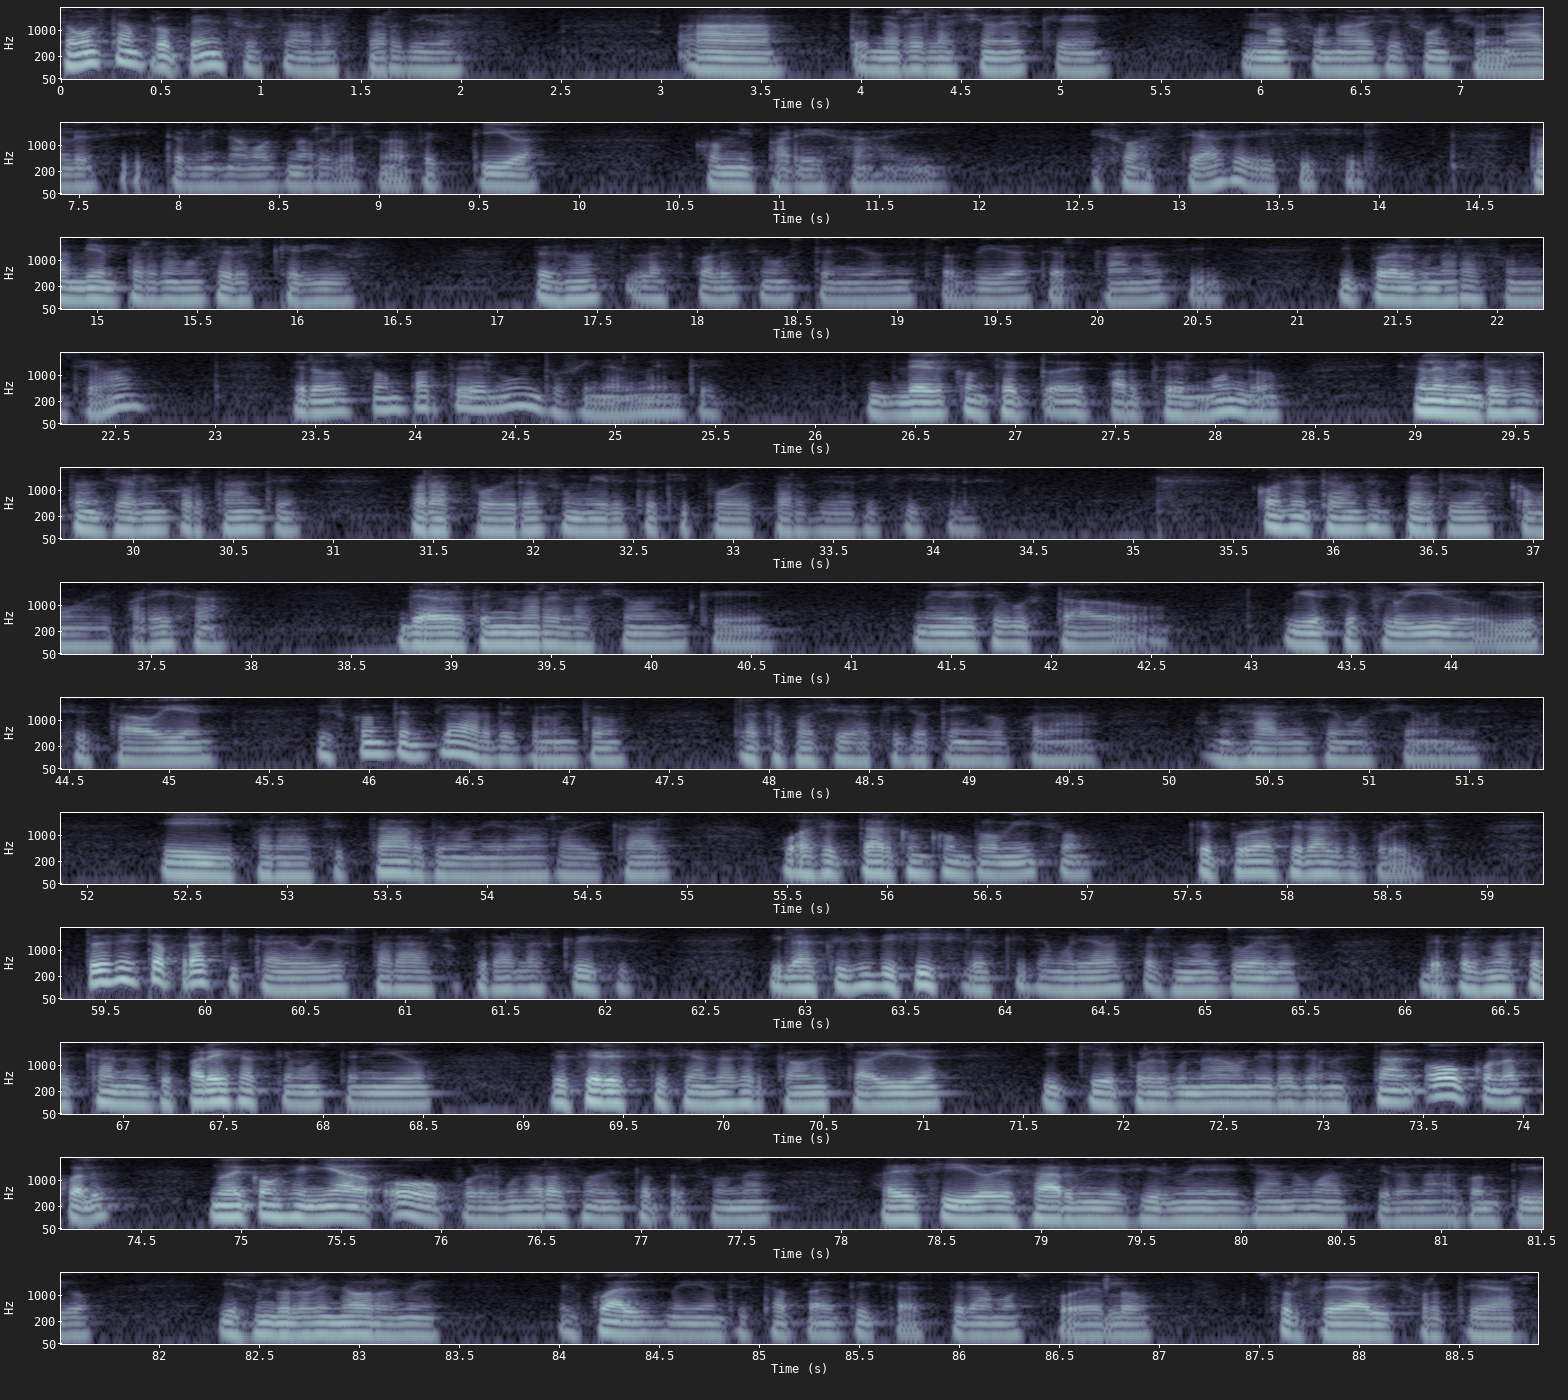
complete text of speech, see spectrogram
Somos tan propensos a las pérdidas, a tener relaciones que no son a veces funcionales y terminamos una relación afectiva con mi pareja y eso se hace difícil. También perdemos seres queridos, personas las cuales hemos tenido en nuestras vidas cercanas y, y por alguna razón se van, pero son parte del mundo finalmente. Entender el concepto de parte del mundo es un elemento sustancial importante para poder asumir este tipo de pérdidas difíciles. Concentrarnos en pérdidas como de pareja, de haber tenido una relación que me hubiese gustado, hubiese fluido y hubiese estado bien, es contemplar de pronto la capacidad que yo tengo para manejar mis emociones y para aceptar de manera radical o aceptar con compromiso que puedo hacer algo por ello. Entonces esta práctica de hoy es para superar las crisis y las crisis difíciles que llamaría a las personas duelos, de personas cercanas, de parejas que hemos tenido, de seres que se han acercado a nuestra vida y que por alguna manera ya no están, o con las cuales no he congeniado, o por alguna razón esta persona ha decidido dejarme y decirme ya no más quiero nada contigo y es un dolor enorme el cual mediante esta práctica esperamos poderlo surfear y sortear.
